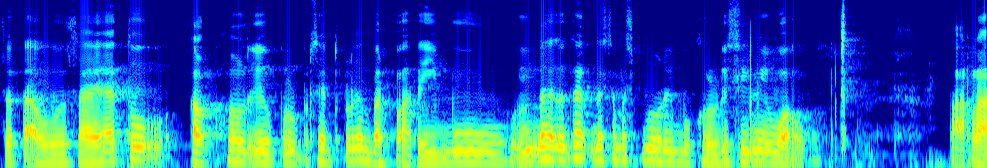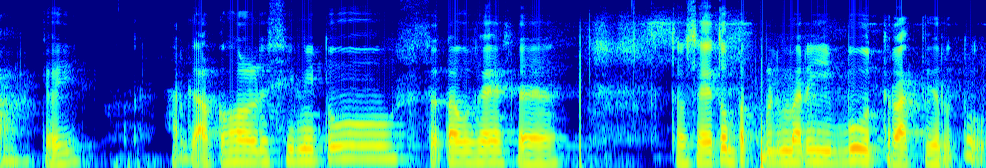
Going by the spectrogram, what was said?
Setahu saya tuh alkohol 20% itu kan berapa? Ribu. Nah, nah, nah sampai 10 ribu. Kalau di sini wow. Parah coy. Harga alkohol di sini tuh setahu saya se setahu saya tuh 45 ribu terakhir tuh.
